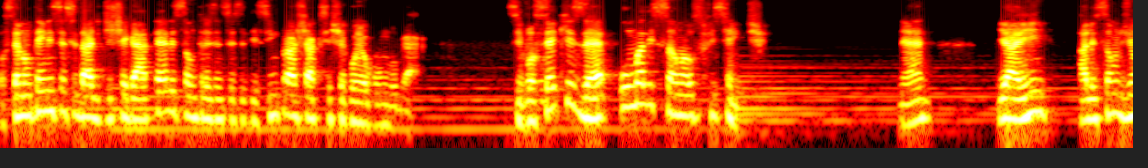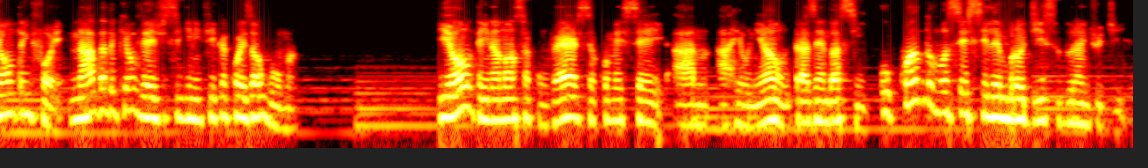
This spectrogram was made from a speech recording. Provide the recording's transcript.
Você não tem necessidade de chegar até a lição 365 para achar que você chegou em algum lugar. Se você quiser, uma lição é o suficiente. Né? E aí, a lição de ontem foi: nada do que eu vejo significa coisa alguma. E ontem, na nossa conversa, eu comecei a, a reunião trazendo assim: o quanto você se lembrou disso durante o dia?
